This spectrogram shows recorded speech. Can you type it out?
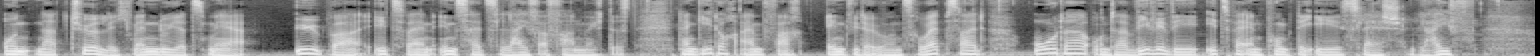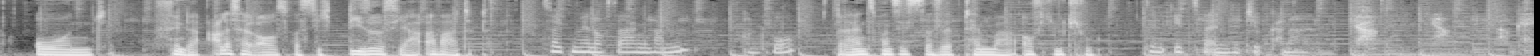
Und natürlich, wenn du jetzt mehr über E2N Insights live erfahren möchtest, dann geh doch einfach entweder über unsere Website oder unter www.e2n.de slash live und finde alles heraus, was dich dieses Jahr erwartet. Sollten wir noch sagen, wann und wo? 23. September auf YouTube. Den E2N YouTube-Kanal. Ja. Ja, okay.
